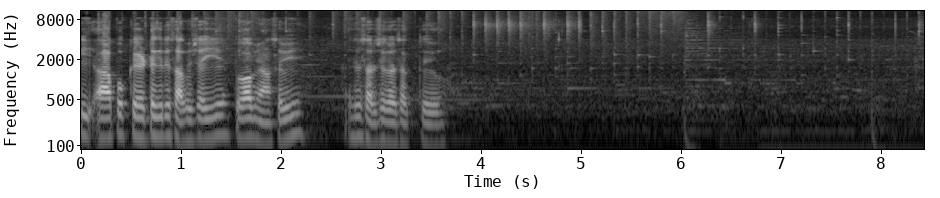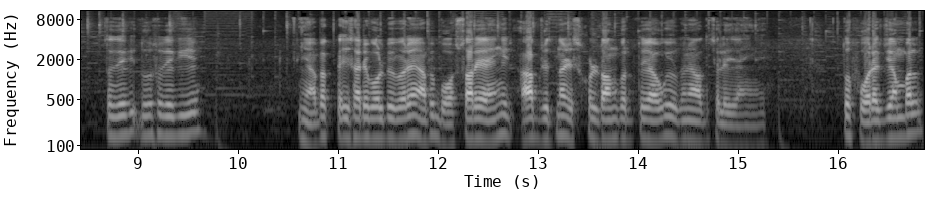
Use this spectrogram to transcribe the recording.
कि आपको कैटेगरी हिसाब से चाहिए तो आप यहाँ से भी इसे सर्च कर सकते हो। तो देखिए, दोस्तों देखिए, यहाँ पर कई सारे वॉलपेपर हैं, यहाँ पे बहुत सारे आएँगे। आप जितना स्क्रॉल डाउन करते जाओगे, उतने आते चले जाएँगे। तो फॉर एग्जांपल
